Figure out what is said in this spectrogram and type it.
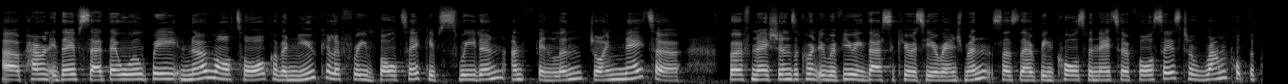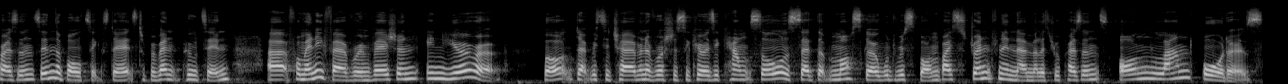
Uh, apparently, they've said there will be no more talk of a nuclear free Baltic if Sweden and Finland join NATO. Both nations are currently reviewing their security arrangements as there have been calls for NATO forces to ramp up the presence in the Baltic states to prevent Putin uh, from any further invasion in Europe. But Deputy Chairman of Russia's Security Council has said that Moscow would respond by strengthening their military presence on land borders.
